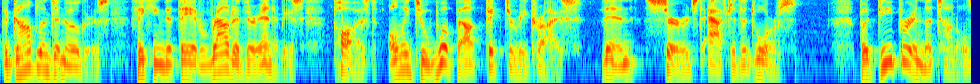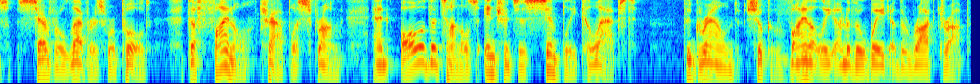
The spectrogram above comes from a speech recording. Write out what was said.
The goblins and ogres, thinking that they had routed their enemies, paused only to whoop out victory cries, then surged after the dwarves. But deeper in the tunnels, several levers were pulled. The final trap was sprung, and all of the tunnel's entrances simply collapsed. The ground shook violently under the weight of the rock drop.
